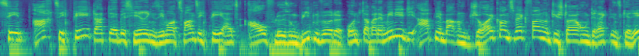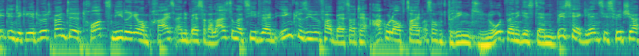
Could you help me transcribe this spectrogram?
1080p HD statt der bisherigen 720p als Auflösung bieten würde. Und da bei der Mini die abnehmbaren Joy-Cons wegfallen und die Steuerung direkt ins Gerät integriert wird, könnte trotz niedrigerem Preis eine bessere Leistung erzielt werden, inklusive verbesserter Akkulaufzeit, was auch dringend notwendig ist, denn bisher glänzt die Switch ja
